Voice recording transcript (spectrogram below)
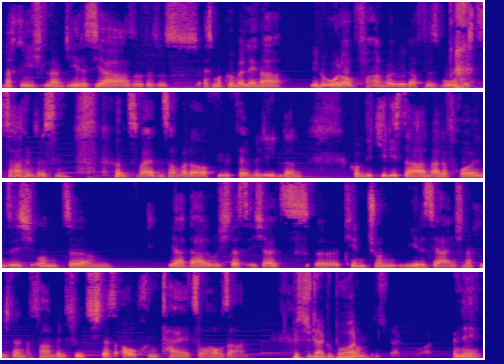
nach Griechenland jedes Jahr. Also das ist, erstmal können wir länger in Urlaub fahren, weil wir dafür das Wohnen nichts zahlen müssen. Und zweitens haben wir da auch viel Family und dann kommen die Kiddies da an, alle freuen sich und ähm, ja, dadurch, dass ich als äh, Kind schon jedes Jahr eigentlich nach Griechenland gefahren bin, fühlt sich das auch ein Teil zu Hause an. Bist du da geboren? Ja. Bist du da geboren? Nee,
